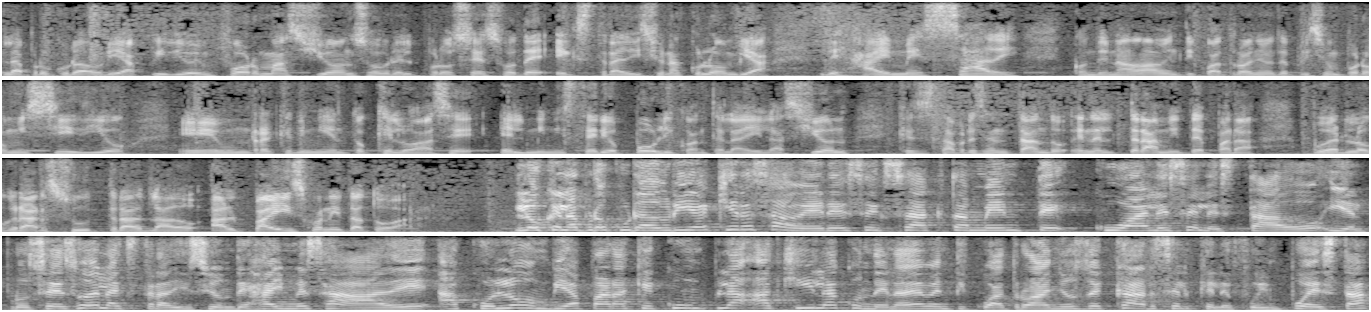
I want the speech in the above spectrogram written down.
la Procuraduría pidió información sobre el proceso de extradición a Colombia de Jaime Sade, condenado a 24 años de prisión por homicidio, eh, un requerimiento que lo hace el Ministerio Público ante la dilación que se está presentando en el trámite para poder lograr su traslado al país. Juanita Tobar. Lo que la Procuraduría quiere saber es exactamente cuál es el estado y el proceso de la extradición de Jaime Saade a Colombia para que cumpla aquí la condena de 24 años de cárcel que le fue impuesta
